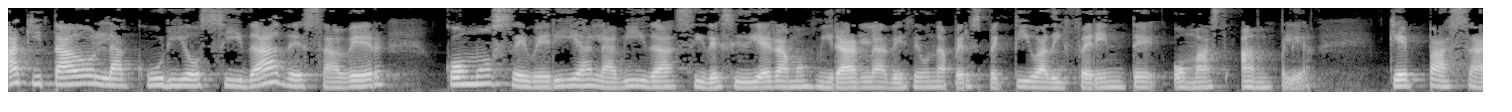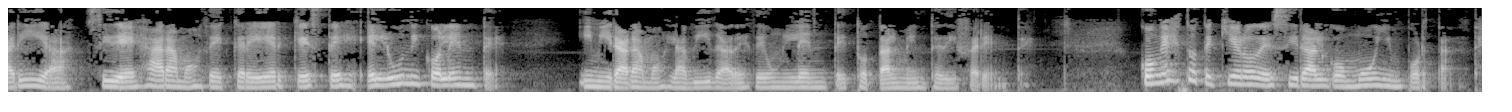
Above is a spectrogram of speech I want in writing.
ha quitado la curiosidad de saber cómo se vería la vida si decidiéramos mirarla desde una perspectiva diferente o más amplia. ¿Qué pasaría si dejáramos de creer que este es el único lente y miráramos la vida desde un lente totalmente diferente? Con esto te quiero decir algo muy importante.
